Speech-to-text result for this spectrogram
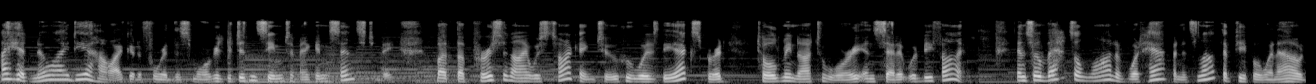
I had no idea how I could afford this mortgage. It didn't seem to make any sense to me. But the person I was talking to, who was the expert, told me not to worry and said it would be fine. And so that's a lot of what happened. It's not that people went out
